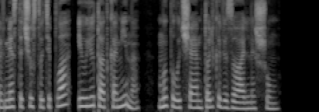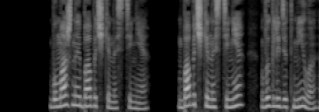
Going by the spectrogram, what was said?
Вместо чувства тепла и уюта от камина – мы получаем только визуальный шум. Бумажные бабочки на стене. Бабочки на стене выглядят мило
